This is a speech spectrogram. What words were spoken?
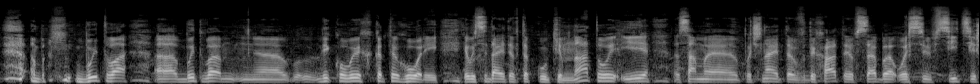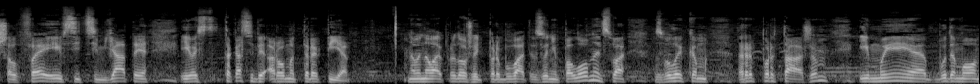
битва, е, битва е, вікових категорій. І ви сідаєте в таку кімнату і саме починаєте вдихати в себе ось всі ці шалфеї, всі ці м'яти. І ось така собі ароматерапія. Новини Лайв продовжують перебувати в зоні паломництва з великим репортажем. І ми будемо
